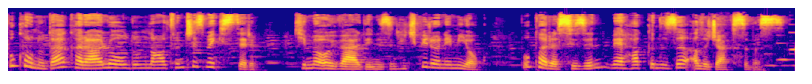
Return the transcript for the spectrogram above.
Bu konuda kararlı olduğumun altını çizmek isterim. Kime oy verdiğinizin hiçbir önemi yok. Bu para sizin ve hakkınızı alacaksınız.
